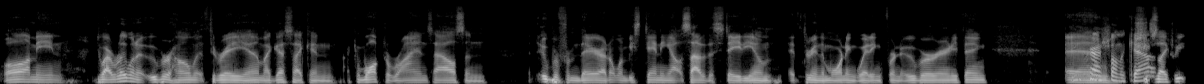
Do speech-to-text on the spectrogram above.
well i mean do i really want to uber home at 3 a.m i guess i can i can walk to ryan's house and uber from there. I don't want to be standing outside of the stadium at 3 in the morning waiting for an uber or anything. And crash on the couch she's like we,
